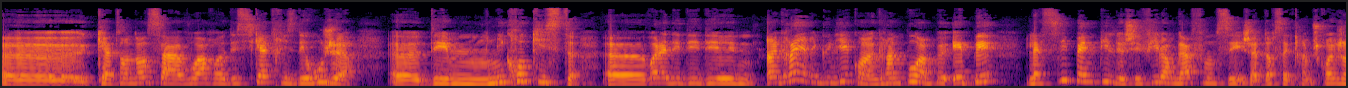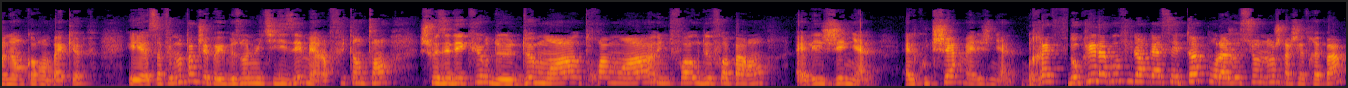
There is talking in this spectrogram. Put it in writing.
euh, qui a tendance à avoir euh, des cicatrices, des rougeurs, euh, des mm, micro-kystes, voilà, des, un grain irrégulier, quoi, un grain de peau un peu épais, la Sleep and Peel de chez Filorga foncé, j'adore cette crème, je crois que j'en ai encore en backup et ça fait longtemps que j'ai pas eu besoin de l'utiliser mais alors fut un temps, je faisais des cures de 2 mois, 3 mois, une fois ou deux fois par an, elle est géniale. Elle coûte cher mais elle est géniale. Bref, donc les labos Filorga c'est top. Pour la lotion, non, je rachèterai pas.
